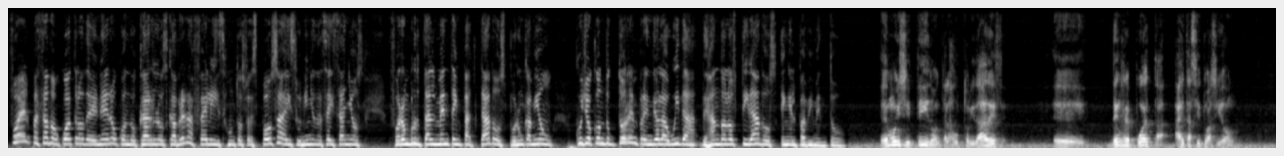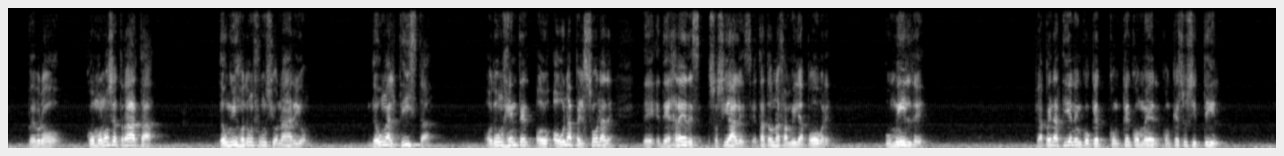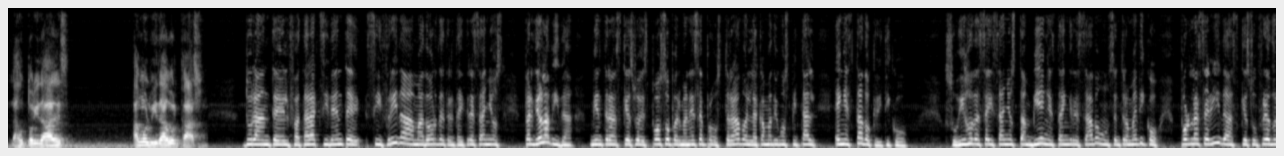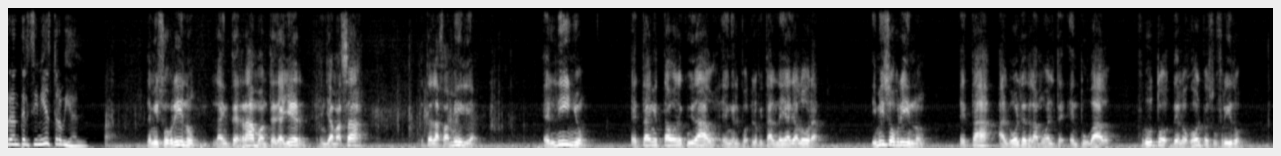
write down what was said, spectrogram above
Fue el pasado 4 de enero cuando Carlos Cabrera Félix, junto a su esposa y su niño de 6 años, fueron brutalmente impactados por un camión cuyo conductor emprendió la huida, dejándolos tirados en el pavimento. Hemos insistido en que las autoridades eh, den respuesta a esta situación, pero como no se trata de un hijo de un funcionario, de un artista o de un gente o, una persona de, redes sociales, se trata de una familia pobre, humilde, que apenas tienen con qué, con qué comer, con qué subsistir. Las autoridades han olvidado el caso. Durante el fatal accidente, Cifrida Amador, de 33 años, perdió la vida, mientras que su esposo permanece prostrado en la cama de un hospital en estado crítico. Su hijo de seis años también está ingresado en un centro médico por las heridas que sufrió durante el siniestro vial. De mi sobrino la enterramos antes de ayer en Yamasá. Esta es la familia. El niño está en estado de cuidado en el, hospital Neyaria Lora. Y mi sobrino está al borde de la muerte, entubado, fruto de los golpes sufridos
